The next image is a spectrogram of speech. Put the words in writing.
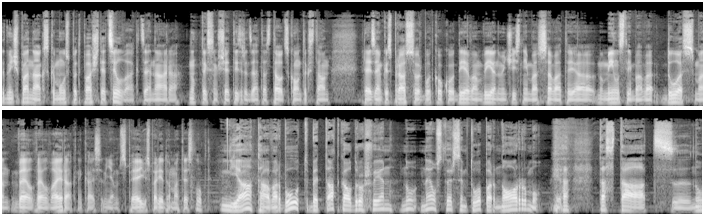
tad viņš panāks, ka mūs pat paši tie cilvēki dzēn ārā. Nu, teiksim, šeit izredzētās tautas kontekstā. Un reizēm, kas prasa varbūt kaut ko dievam vienu, viņš īstenībā savā tajā nu, mīlestībā dos man vēl, vēl vairāk nekā es viņam spēju vispār iedomāties lūgt. Jā, tā var būt, bet atkal droši vien nu, neustversim to par normu. Ja? Tas tāds nu,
